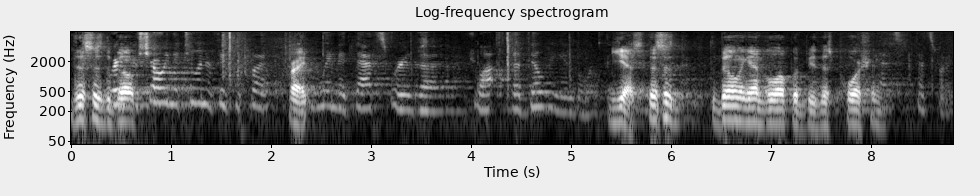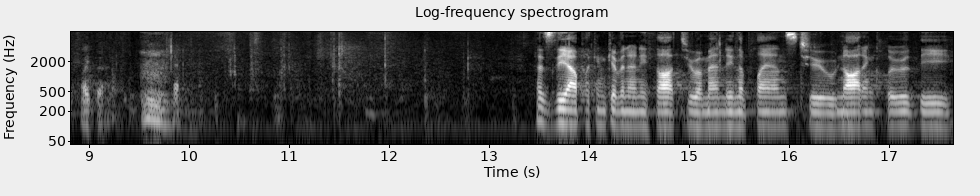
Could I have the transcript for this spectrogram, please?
This is the where you're buil, showing the 250 foot Right. limit, that's where the lot, the building envelope. yes, this is, the building envelope would be this portion, That's, that's what I, like that. Okay. Has the applicant given any thought to amending the plans to not include the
